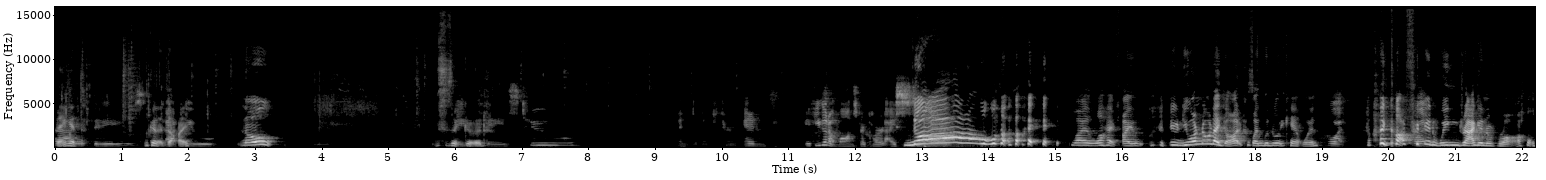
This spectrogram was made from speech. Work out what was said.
Dang it. I'm gonna die. No! This isn't good. Phase two. And my turn. If you get a monster card, I swear- No! My life. I dude, you wanna know what I got? Because I literally can't win. What? I got freaking Winged Dragon of Ra. Oh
